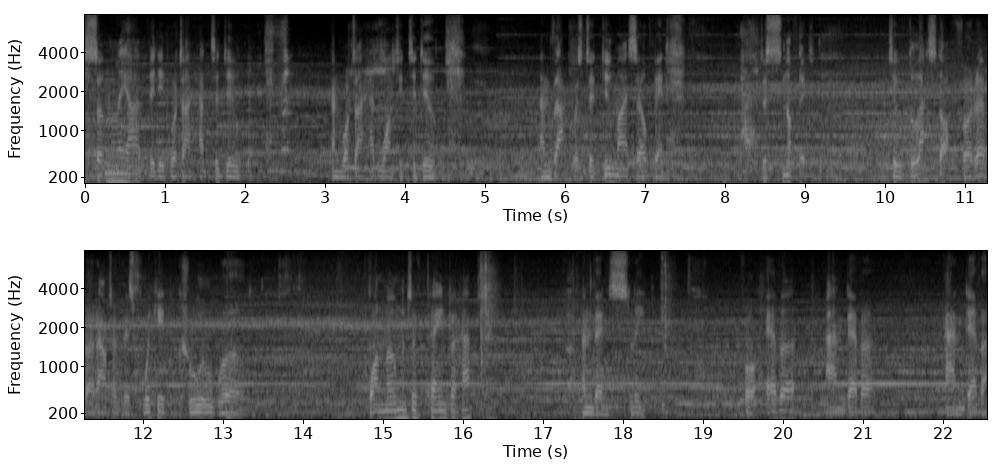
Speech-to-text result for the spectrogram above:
Suddenly I viddied what I had to do and what I had wanted to do. And that was to do myself in, to snuff it, to blast off forever out of this wicked, cruel world. One moment of pain, perhaps, and then sleep. Forever and ever and ever.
